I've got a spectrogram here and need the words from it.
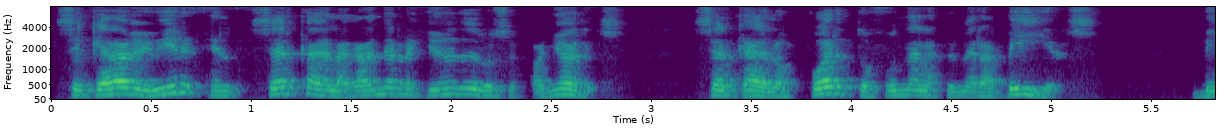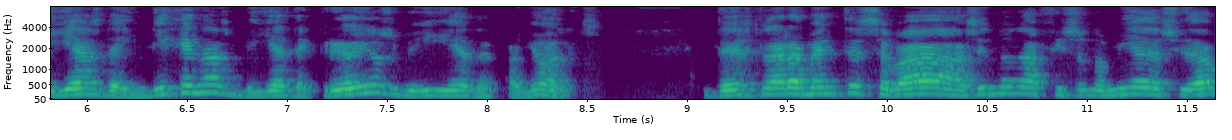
Se queda a vivir cerca de las grandes regiones de los españoles, cerca de los puertos, fundan las primeras villas. Villas de indígenas, villas de criollos, villas de españoles. Entonces, claramente se va haciendo una fisonomía de ciudad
